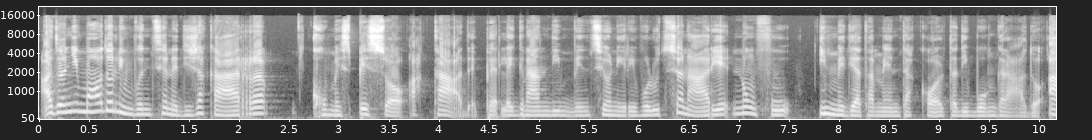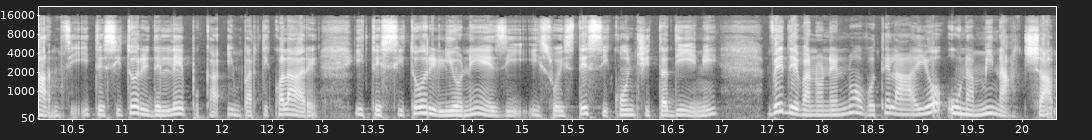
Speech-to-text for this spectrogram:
Ad ogni modo l'invenzione di Jacquard come spesso accade per le grandi invenzioni rivoluzionarie, non fu immediatamente accolta di buon grado, anzi i tessitori dell'epoca, in particolare i tessitori lionesi, i suoi stessi concittadini, vedevano nel nuovo telaio una minaccia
